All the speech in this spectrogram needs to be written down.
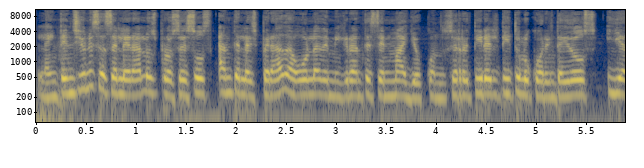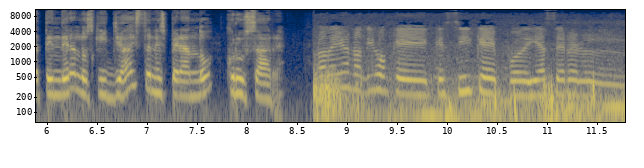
La intención es acelerar los procesos ante la esperada ola de migrantes en mayo, cuando se retire el título 42 y atender a los que ya están esperando cruzar. Nos dijo que, que sí, que podía ser el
